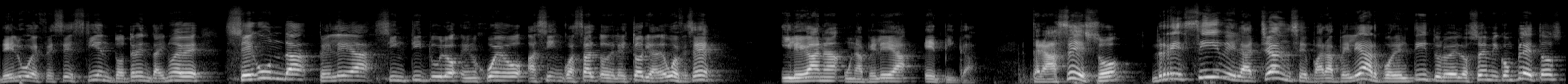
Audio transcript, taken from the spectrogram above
del UFC 139, segunda pelea sin título en juego a cinco asaltos de la historia de UFC y le gana una pelea épica. Tras eso, recibe la chance para pelear por el título de los semicompletos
